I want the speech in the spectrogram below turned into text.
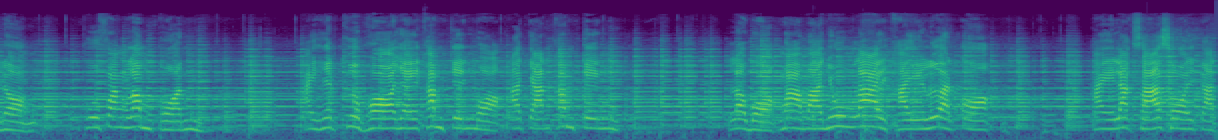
พี่น้อง ผู้ฟังล่ำก่อนไอเฮ็ดคือพอใหญ่คำเจงบอก อาจารย์คำเจงเราบอกมาว่ายุ่งไล่ไข่เลือดออก ให้รักษาซอยกัน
